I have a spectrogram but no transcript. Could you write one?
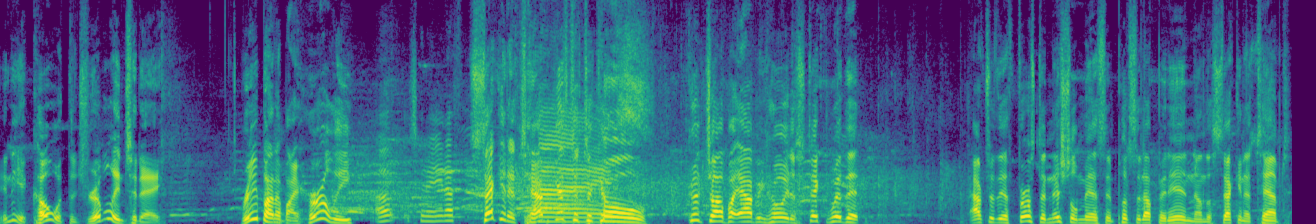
India Coat with the dribbling today. Rebounded by Hurley. Oh, it's going to end up. Second attempt gets it to go. Good job by Abby Hurley to stick with it after the first initial miss and puts it up and in on the second attempt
